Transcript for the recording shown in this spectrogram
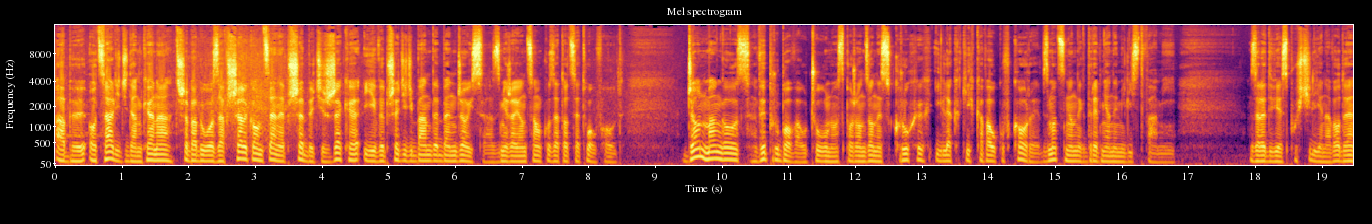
Aby ocalić Duncana, trzeba było za wszelką cenę przebyć rzekę i wyprzedzić bandę Ben Joyce'a zmierzającą ku zatoce Twofold. John Mangles wypróbował czółno sporządzone z kruchych i lekkich kawałków kory wzmocnionych drewnianymi listwami. Zaledwie spuścili je na wodę,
